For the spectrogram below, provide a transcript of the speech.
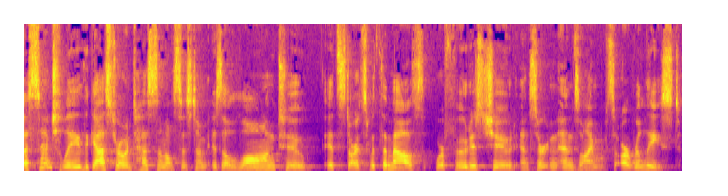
Essentially, the gastrointestinal system is a long tube. It starts with the mouth, where food is chewed and certain enzymes are released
